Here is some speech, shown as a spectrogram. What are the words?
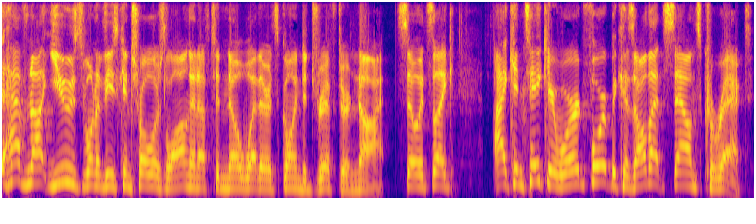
have not used one of these controllers long enough to know whether it's going to drift or not. So it's like I can take your word for it because all that sounds correct.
